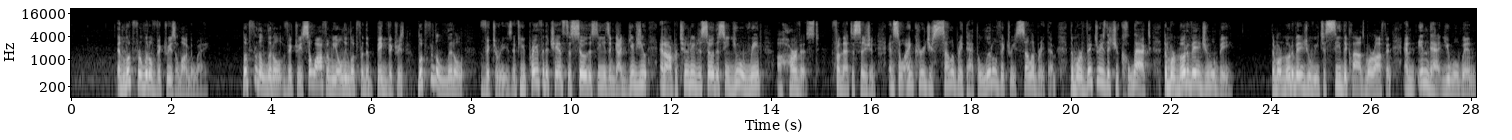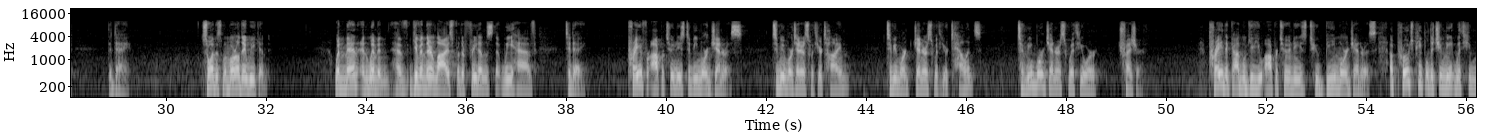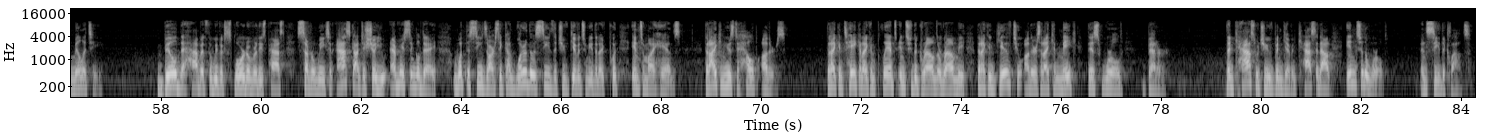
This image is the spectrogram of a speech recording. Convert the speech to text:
And look for little victories along the way. Look for the little victories. So often we only look for the big victories. Look for the little victories. If you pray for the chance to sow the seeds and God gives you an opportunity to sow the seed, you will reap a harvest from that decision. And so I encourage you celebrate that. The little victories, celebrate them. The more victories that you collect, the more motivated you will be. The more motivated you will be to see the clouds more often, and in that you will win the day. So on this Memorial Day weekend, when men and women have given their lives for the freedoms that we have today, pray for opportunities to be more generous, to be more generous with your time, to be more generous with your talents, to be more generous with your treasure. Pray that God will give you opportunities to be more generous. Approach people that you meet with humility. Build the habits that we've explored over these past several weeks and ask God to show you every single day what the seeds are. Say, God, what are those seeds that you've given to me that I've put into my hands that I can use to help others? That I can take and I can plant into the ground around me, that I can give to others, and I can make this world better. Then cast what you've been given, cast it out into the world, and seed the clouds.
